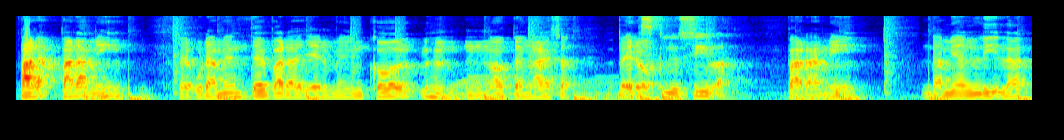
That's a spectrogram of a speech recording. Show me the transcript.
Para, para mí, seguramente para Jermaine Cole no tenga esa. Pero Exclusiva. para mí, Damian Lillard,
